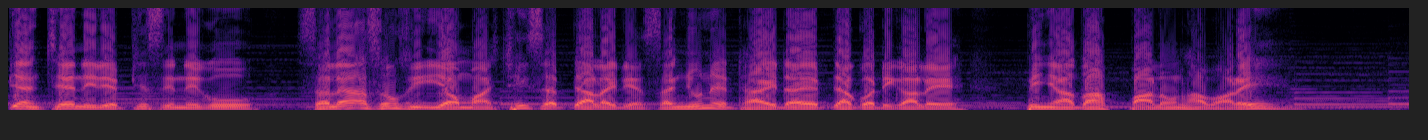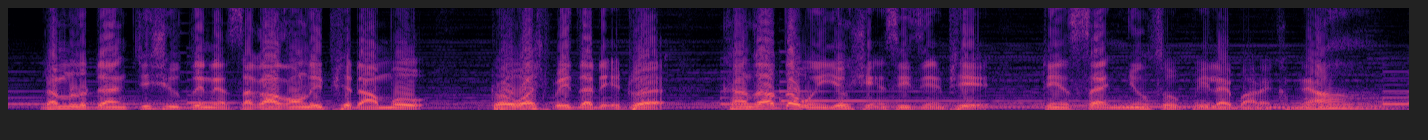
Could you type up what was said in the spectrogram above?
ပြန့်ကျဲနေတဲ့ဖြစ်စဉ်တွေကိုဇလန်းအဆုံးစီအရောက်မှာချိတ်ဆက်ပြလိုက်တဲ့ဇန်ညွန်းနဲ့ဒါရိုက်တာရဲ့ပြကွက်တွေကလည်းပညာသားပါလွန်လာပါတယ်။လက်မလွတ်တမ်းကြည့်ရှုသင့်တဲ့ဇာတ်ကားကောင်းလေးဖြစ်တာမို့ Draw Watch ပိတ်သက်တွေအတွက်ခံစားသက်ဝင်ရုပ်ရှင်အစီအစဉ်အဖြစ်တင်ဆက်ညွှန်းဆိုပေးလိုက်ပါရခင်ဗျာ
